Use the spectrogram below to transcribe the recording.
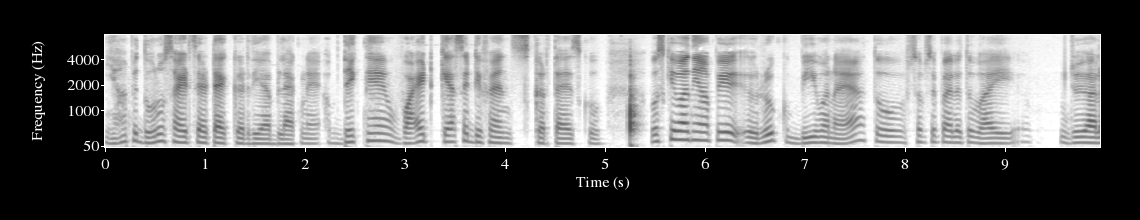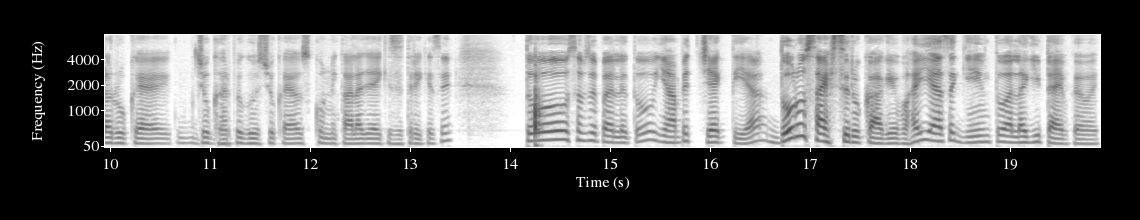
यहाँ पे दोनों साइड से अटैक कर दिया ब्लैक ने। अब देखते हैं वाइट कैसे डिफेंस करता है इसको। उसके बाद यहाँ पे रुक बी वन आया तो सबसे पहले तो भाई जो वाला रुक है, जो घर पे घुस चुका है, उसको निकाला जाए किसी तरीके से। तो सबसे पहले तो यहाँ पे चेक दिया, दोनों साइड से रुक आ गए भाई ऐसा गेम तो अलग ही टाइप का भाई।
